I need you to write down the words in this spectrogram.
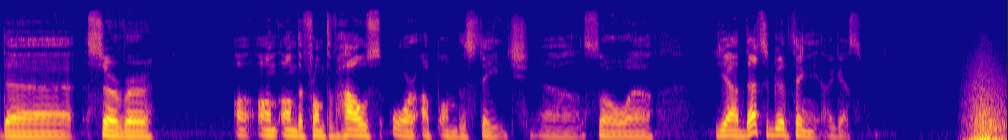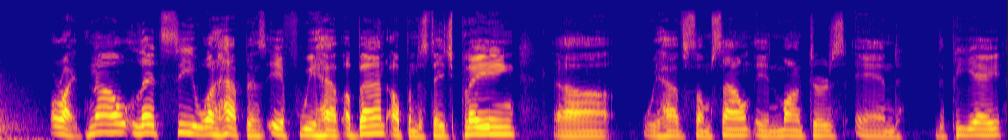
the server on on the front of house or up on the stage. Uh, so uh, yeah, that's a good thing, I guess. All right, now let's see what happens if we have a band up on the stage playing. Uh, we have some sound in monitors and the PA,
